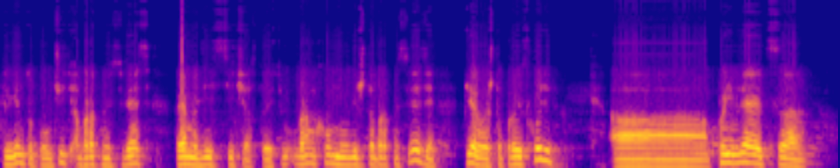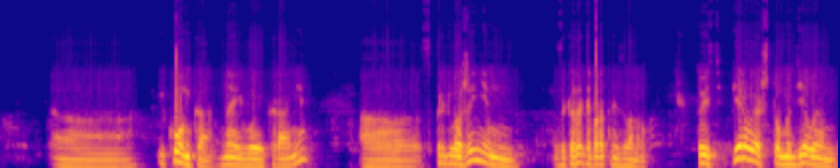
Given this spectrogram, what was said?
клиенту получить обратную связь прямо здесь сейчас. То есть в рамках умного виджета обратной связи первое, что происходит, а, появляется иконка на его экране с предложением заказать обратный звонок. То есть первое, что мы делаем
